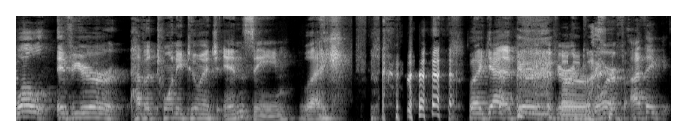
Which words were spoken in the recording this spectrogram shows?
well, if you're have a 22 inch inseam, like like yeah, if you're if you're a uh. dwarf, I think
